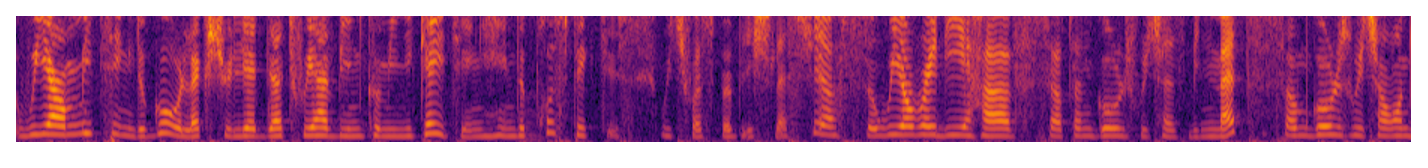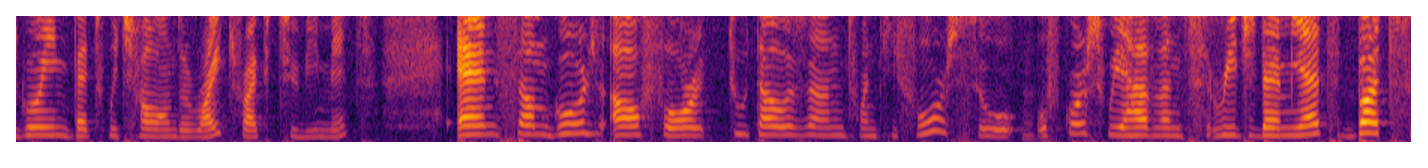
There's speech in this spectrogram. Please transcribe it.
we are meeting the goal actually that we have been communicating in the prospectus, which was published last year. So we already have certain goals which has been met, some goals which are ongoing but which are on the right track to be met and some goals are for 2024. So mm. of course we haven't reached them yet, but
